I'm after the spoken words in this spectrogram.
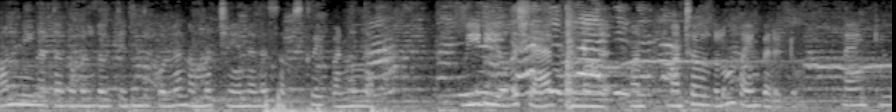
ஆன்மீக தகவல்கள் தெரிந்து கொள்ள நம்ம சேனலை சப்ஸ்கிரைப் பண்ணுங்கள் வீடியோவை ஷேர் பண்ணுங்கள் மற்றவர்களும் பயன்பெறட்டும். தேங்க்யூ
